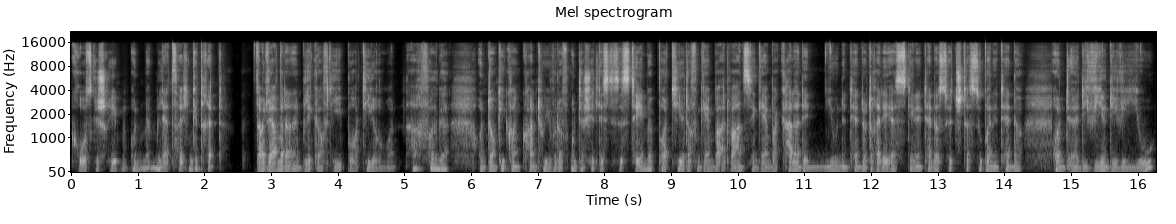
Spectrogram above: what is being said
groß geschrieben und mit dem Leerzeichen getrennt. Damit werfen wir dann einen Blick auf die Portierung und Nachfolger. Und Donkey Kong Country wurde auf unterschiedlichste Systeme portiert, auf den Game Boy Advance, den Game Boy Color, den New Nintendo 3DS, die Nintendo Switch, das Super Nintendo und äh, die Wii und die Wii U.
